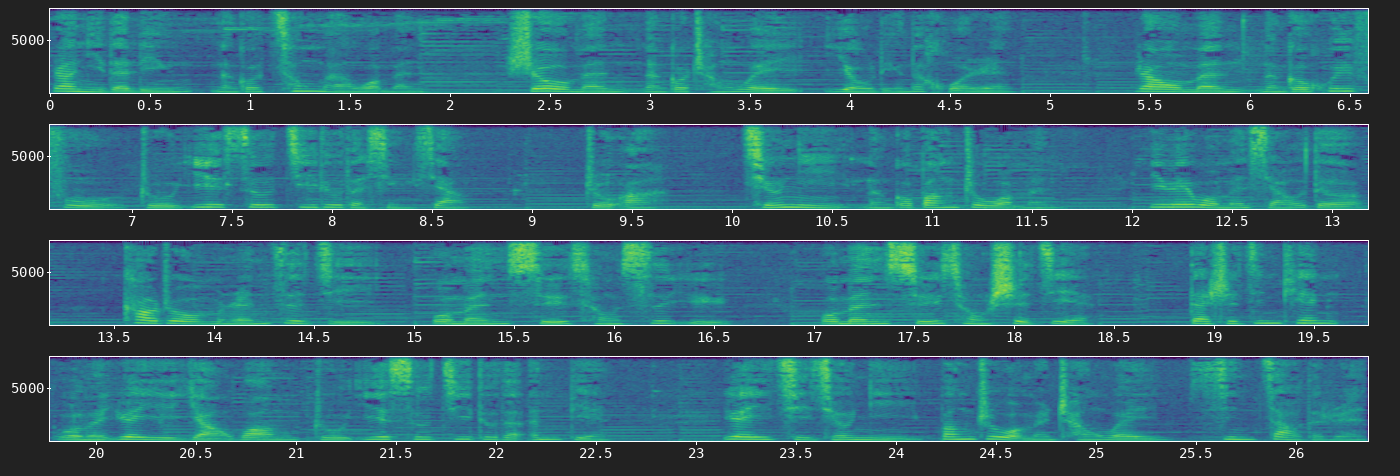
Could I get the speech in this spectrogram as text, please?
让你的灵能够充满我们，使我们能够成为有灵的活人，让我们能够恢复主耶稣基督的形象。主啊，求你能够帮助我们，因为我们晓得，靠着我们人自己，我们随从私欲，我们随从世界。但是今天，我们愿意仰望主耶稣基督的恩典，愿意祈求你帮助我们成为新造的人。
